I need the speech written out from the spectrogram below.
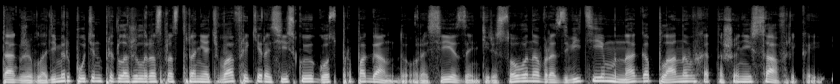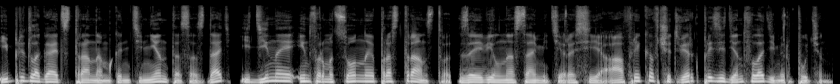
Также Владимир Путин предложил распространять в Африке российскую госпропаганду. Россия заинтересована в развитии многоплановых отношений с Африкой и предлагает странам континента создать единое информационное пространство, заявил на саммите Россия-Африка в четверг президент Владимир Путин.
